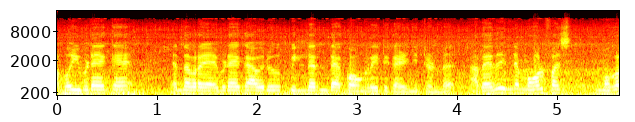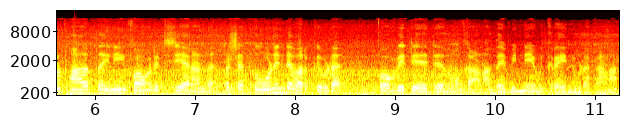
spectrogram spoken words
അപ്പോൾ ഇവിടെയൊക്കെ എന്താ പറയുക ഇവിടെയൊക്കെ ഒരു പില്ലറിന്റെ കോൺക്രീറ്റ് കഴിഞ്ഞിട്ടുണ്ട്. അതായത് ഇതിന്റെ മോൾ ഫസ്റ്റ് മുകൾ ഭാഗത്ത് ഇനി കോൺക്രീറ്റ് ചെയ്യാനുണ്ട്. പക്ഷേ തൂണിന്റെ വർക്ക് ഇവിടെ കോൺക്രീറ്റ് ചെയ്തിട്ട് നമുക്ക് കാണാം. അതായത് പിന്നെയും ക്രെയിൻ ഇവിടെ കാണാം.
